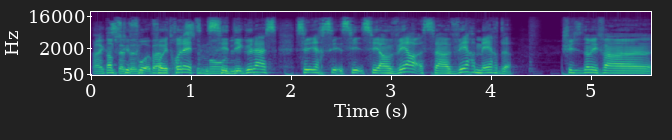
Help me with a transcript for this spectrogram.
parce qu'il faut, être honnête, c'est dégueulasse. C'est-à-dire, c'est un verre, c'est un verre merde. Je dis non mais enfin,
